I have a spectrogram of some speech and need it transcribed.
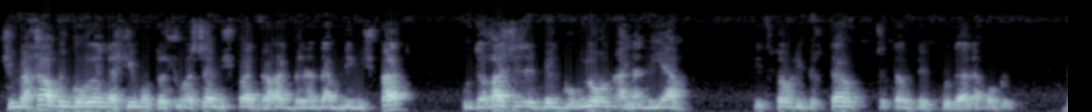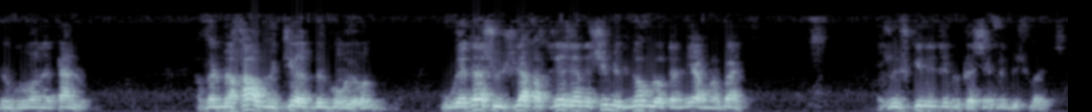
שמחר בן גוריון יאשים אותו שהוא עשה משפט והרג בן אדם בלי משפט, הוא דרש איזה בן גוריון על הנייר. לכתוב לי בכתב, שצריך לתת פקודה להרוג את בן גוריון נתן לו. אבל מאחר הוא מכיר את בן גוריון, הוא ידע שהוא ישלח אחרי זה אנשים לגנוב לו את הנייר מהבית. אז הוא הפקיד את זה בכספת בשוויץ.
